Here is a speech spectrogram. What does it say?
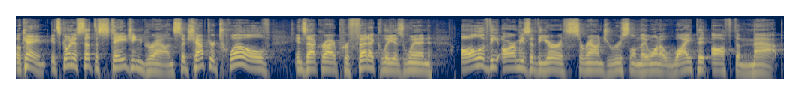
Okay, it's going to set the staging ground. So, chapter 12 in Zechariah prophetically is when all of the armies of the earth surround Jerusalem. They want to wipe it off the map.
